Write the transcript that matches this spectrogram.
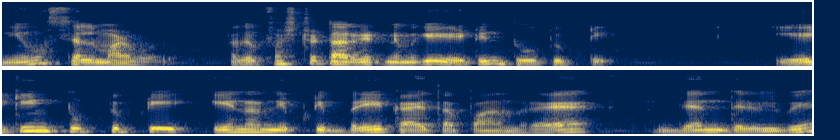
ನೀವು ಸೆಲ್ ಮಾಡ್ಬೋದು. ಅದು ಫಸ್ಟ್ ಟಾರ್ಗೆಟ್ ನಿಮಗೆ eighteen two fifty eighteen two fifty ಏನಾರು ನಿಫ್ಟಿ ಬ್ರೇಕ್ ಆಯ್ತಪ್ಪ ಅಂದರೆ then there will be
